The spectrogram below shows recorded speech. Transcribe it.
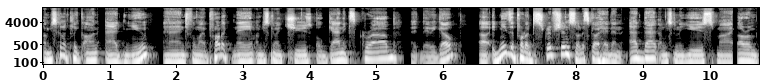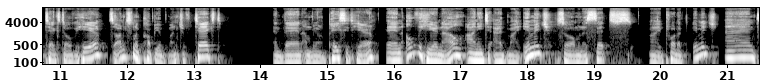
I'm just going to click on add new. And for my product name, I'm just going to choose organic scrub. There we go. Uh, it needs a product description. So let's go ahead and add that. I'm just going to use my Lorem text over here. So I'm just going to copy a bunch of text and then I'm going to paste it here. And over here now, I need to add my image. So I'm going to set my product image and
